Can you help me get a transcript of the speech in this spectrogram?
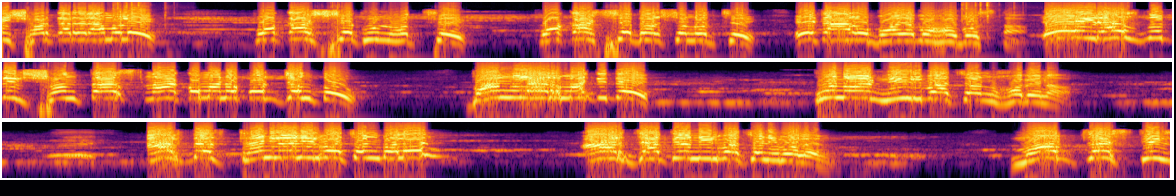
এই সরকারের আমলে প্রকাশ্যে খুন হচ্ছে, প্রকাশ্যে দর্শন হচ্ছে, এটা আরও ভয়াবহ অবস্থা। এই রাজনৈতিক সন্ত্রাস না কমানো পর্যন্ত বাংলার মাটিতে কোন নির্বাচন হবে না। আর তা স্থানীয় নির্বাচন বলেন, আর জাতীয় নির্বাচনই বলেন, মব জাস্টিস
